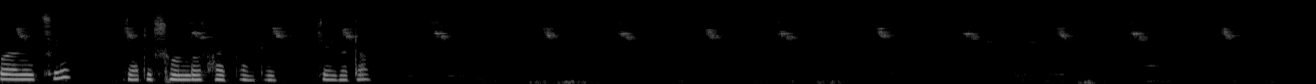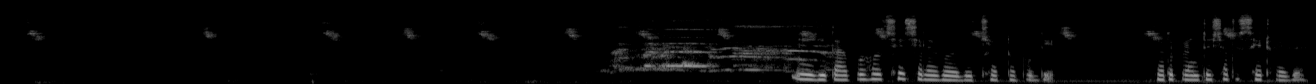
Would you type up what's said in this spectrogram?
করে নিচ্ছি, যাতে সুন্দর হয় প্যান্টের জায়গাটা। তারপর হচ্ছে সেলাই করে দিচ্ছি একটা উপর দিয়ে, যাতে প্যান্টের সাথে সেট হয়ে যায়।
